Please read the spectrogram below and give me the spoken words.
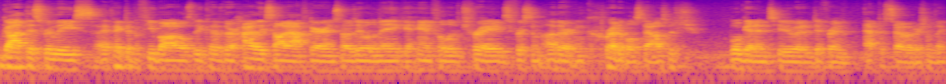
got this release, I picked up a few bottles because they're highly sought after, and so I was able to make a handful of trades for some other incredible stouts, which we'll get into in a different episode or something.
